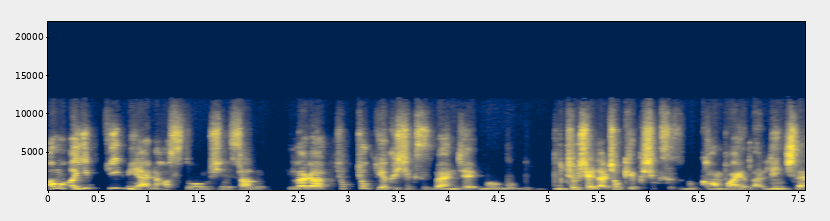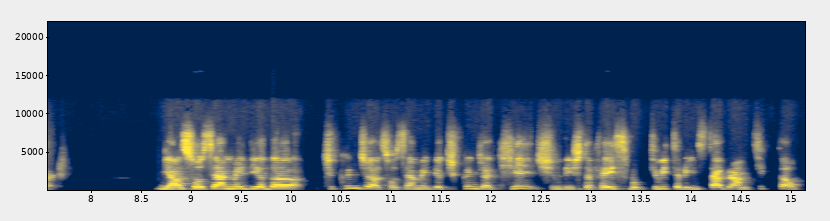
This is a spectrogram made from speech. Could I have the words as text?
Ama ayıp değil mi yani hasta olmuş insanlara? Çok çok yakışıksız bence. Bu, bu, bu tür şeyler çok yakışıksız. Bu kampanyalar, linçler. Ya sosyal medyada çıkınca, sosyal medya çıkınca ki şimdi işte Facebook, Twitter, Instagram, TikTok,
